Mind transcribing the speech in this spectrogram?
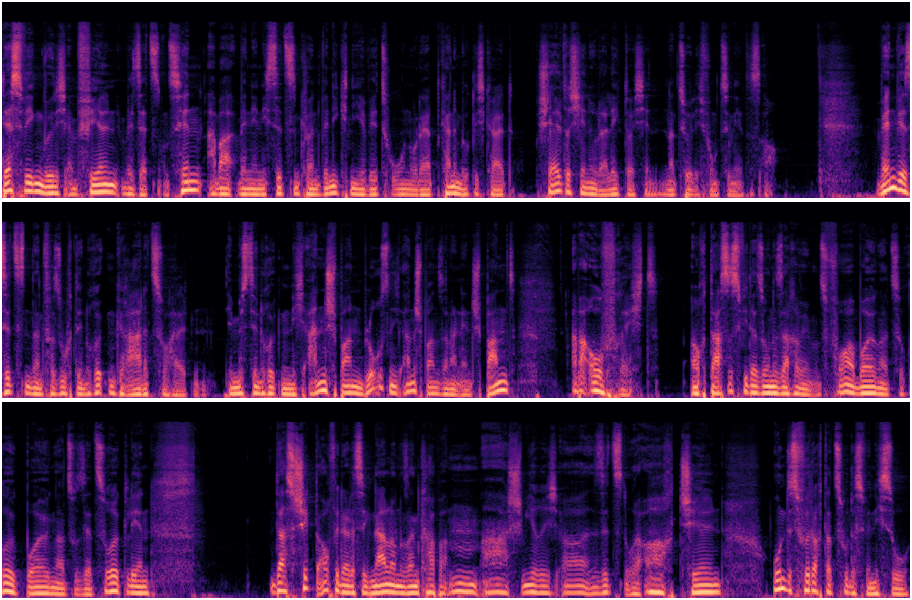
Deswegen würde ich empfehlen, wir setzen uns hin, aber wenn ihr nicht sitzen könnt, wenn die Knie wehtun oder ihr habt keine Möglichkeit, stellt euch hin oder legt euch hin. Natürlich funktioniert es auch. Wenn wir sitzen, dann versucht den Rücken gerade zu halten. Ihr müsst den Rücken nicht anspannen, bloß nicht anspannen, sondern entspannt, aber aufrecht. Auch das ist wieder so eine Sache, wenn wir uns vorbeugen oder zurückbeugen oder zu sehr zurücklehnen das schickt auch wieder das Signal an unseren Körper, hm, ah, schwierig, ah, sitzen oder ach, chillen. Und es führt auch dazu, dass wir nicht so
